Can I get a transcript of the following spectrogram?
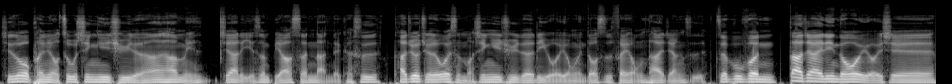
其实我朋友住新义区的，那他们家里也是比较深蓝的，可是他就觉得为什么新义区的立委永远都是费鸿泰这样子？这部分大家一定都会有一些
